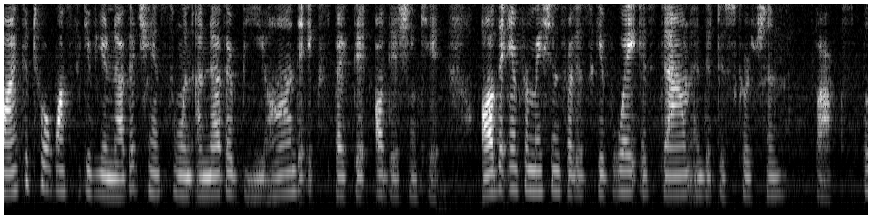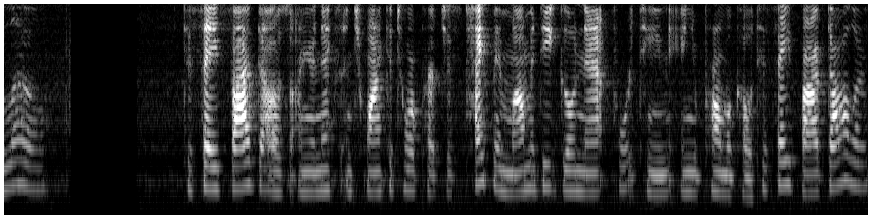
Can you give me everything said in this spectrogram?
Entwine Couture wants to give you another chance to win another Beyond Expected audition kit. All the information for this giveaway is down in the description box below. To save $5 on your next Entwine Couture purchase, type in Mama D Go Nat 14 in your promo code to save $5.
